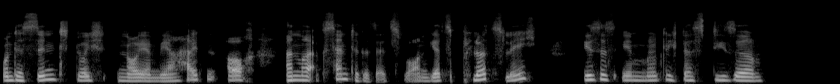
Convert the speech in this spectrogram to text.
Und es sind durch neue Mehrheiten auch andere Akzente gesetzt worden. Jetzt plötzlich ist es eben möglich, dass diese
